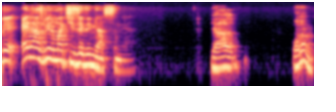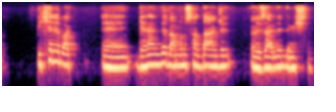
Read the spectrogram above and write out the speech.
Ve en az bir maç izledim yazsın ya. Ya oğlum bir kere bak e, genelde ben bunu sana daha önce özelde demiştim.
